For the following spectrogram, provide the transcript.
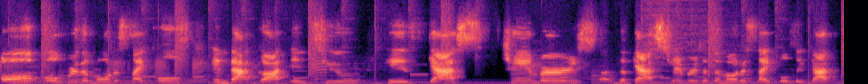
all over the motorcycles and that got into his gas chambers, uh, the gas chambers of the motorcycles. It got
